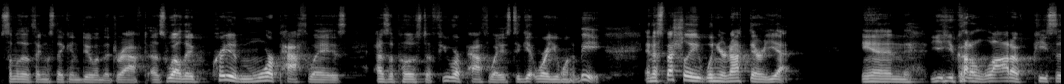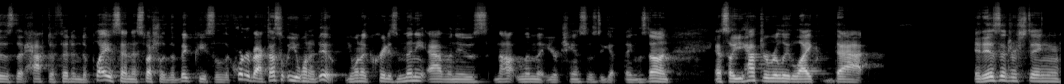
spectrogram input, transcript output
some of the things they can do in the draft as well. They've created more pathways as opposed to fewer pathways to get where you want to be. And especially when you're not there yet and you've got a lot of pieces that have to fit into place and especially the big piece of the quarterback that's what you want to do. You want to create as many avenues not limit your chances to get things done. And so you have to really like that. It is interesting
